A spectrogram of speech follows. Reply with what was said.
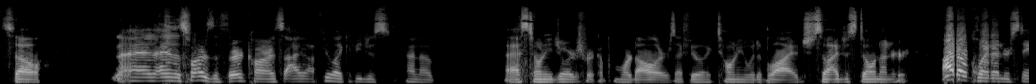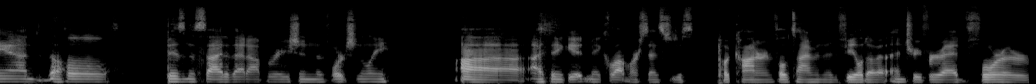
So, and, and as far as the third car, it's I, I feel like if you just kind of ask Tony George for a couple more dollars, I feel like Tony would oblige. So I just don't under I don't quite understand the whole business side of that operation. Unfortunately, uh, I think it'd make a lot more sense to just put Conor in full time and then field a entry for Ed four or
